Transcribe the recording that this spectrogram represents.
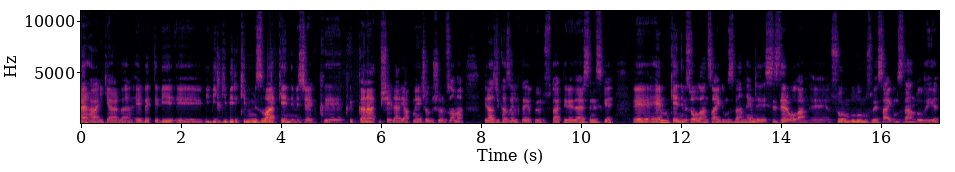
her hâlükârda elbette bir, eee, bir bilgi birikimimiz var kendimizce. Kırk kanaat bir şeyler yapmaya çalışıyoruz ama birazcık hazırlık da yapıyoruz takdir edersiniz ki. Eee, hem kendimize olan saygımızdan hem de sizlere olan, eee, sorumluluğumuz ve saygımızdan dolayı.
